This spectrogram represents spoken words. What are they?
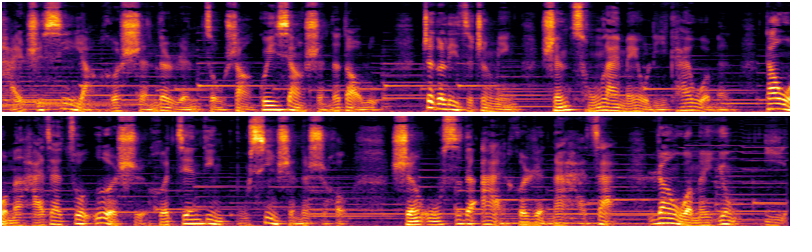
排斥信仰和神的人走上归向神的道路。这个例子证明，神从来没有离开我们。当我们还在做恶事和坚定不信神的时候，神无私的爱和忍耐还在。让我们用以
